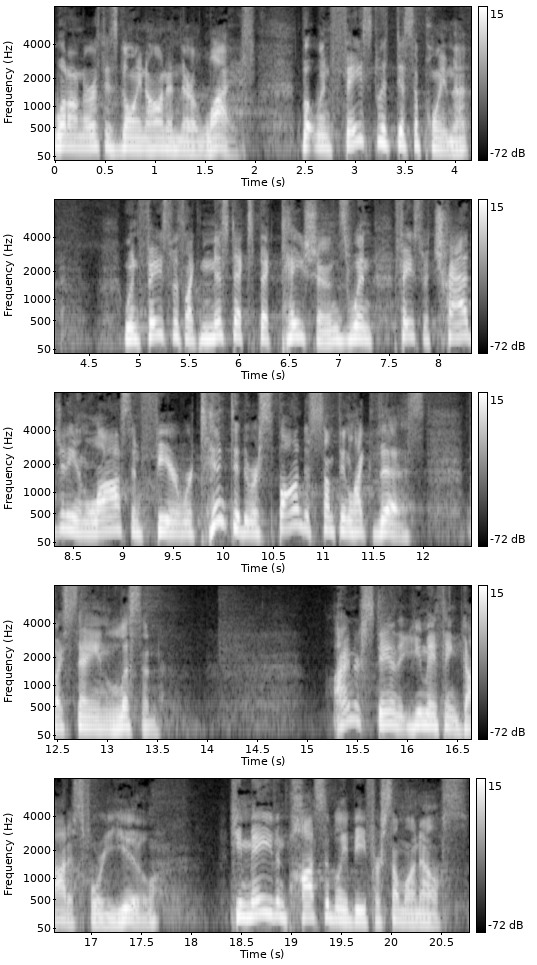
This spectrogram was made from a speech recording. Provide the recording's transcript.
what on earth is going on in their life. But when faced with disappointment, when faced with like missed expectations, when faced with tragedy and loss and fear, we're tempted to respond to something like this by saying, Listen, I understand that you may think God is for you. He may even possibly be for someone else.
